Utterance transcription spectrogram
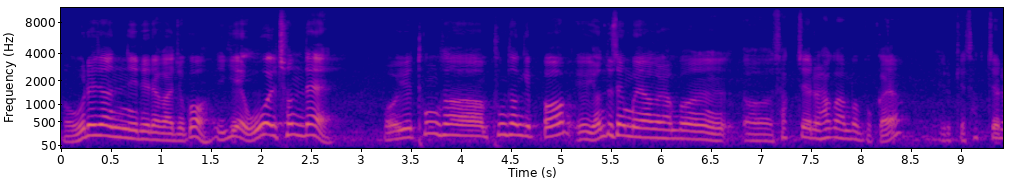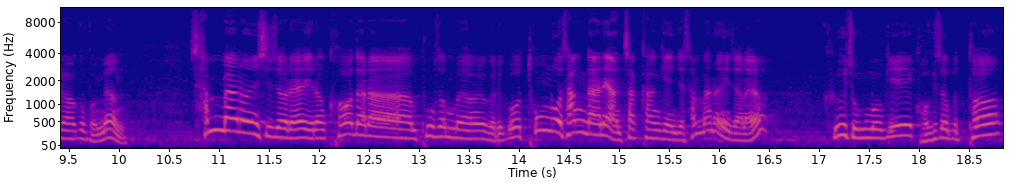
어, 오래전 일이라 가지고 이게 5월 초인데 어, 이 통선 풍선 기법 이 연두색 모양을 한번 어, 삭제를 하고 한번 볼까요? 이렇게 삭제를 하고 보면 3만 원 시절에 이런 커다란 풍선 모양을 그리고 통로 상단에 안착한 게 이제 3만 원이잖아요. 그 종목이 거기서부터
